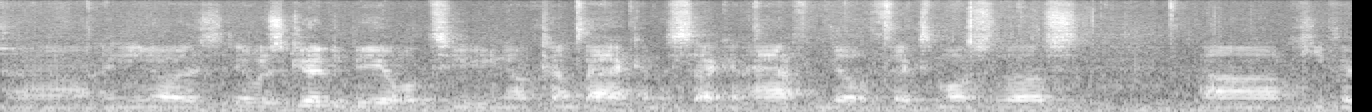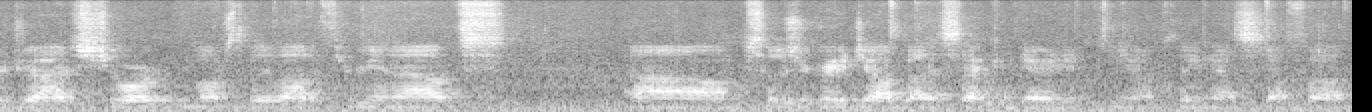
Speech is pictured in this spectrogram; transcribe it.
uh, and you know it was, it was good to be able to you know come back in the second half and be able to fix most of those, um, keep their drives short, mostly a lot of three and outs. Um, so it was a great job by the secondary to you know clean that stuff up.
